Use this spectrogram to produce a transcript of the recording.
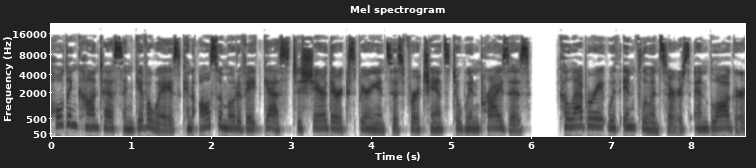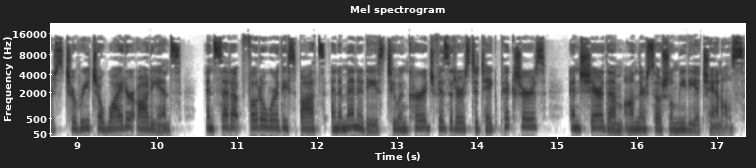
Holding contests and giveaways can also motivate guests to share their experiences for a chance to win prizes. Collaborate with influencers and bloggers to reach a wider audience and set up photo-worthy spots and amenities to encourage visitors to take pictures and share them on their social media channels.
